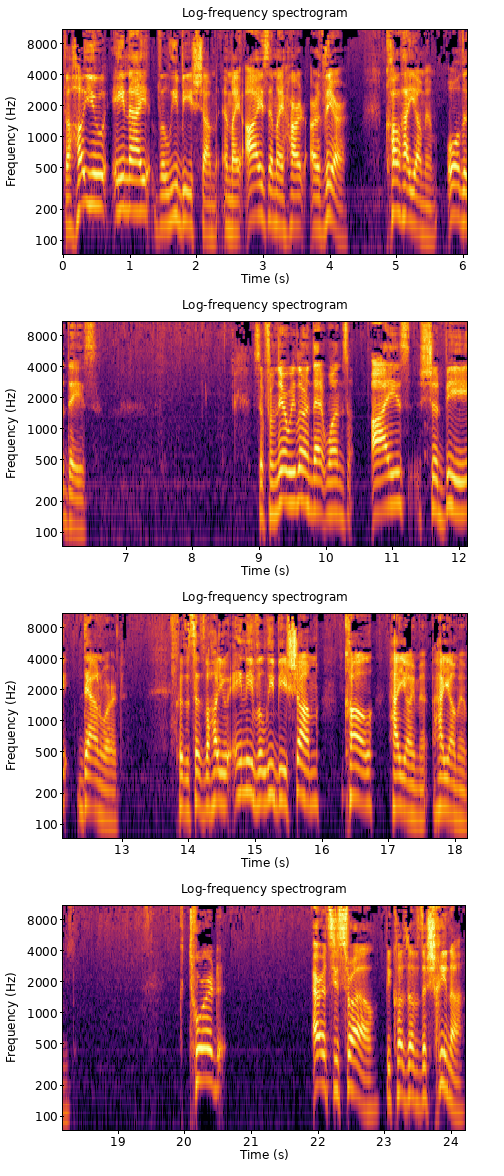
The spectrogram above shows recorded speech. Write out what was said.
v'hayu einai v'libi sham, and my eyes and my heart are there. Kol hayamim, all the days. So from there we learn that one's eyes should be downward because it says v'hayu eni v'libi sham kal hayamim toward Eretz Yisrael because of the Shechina.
